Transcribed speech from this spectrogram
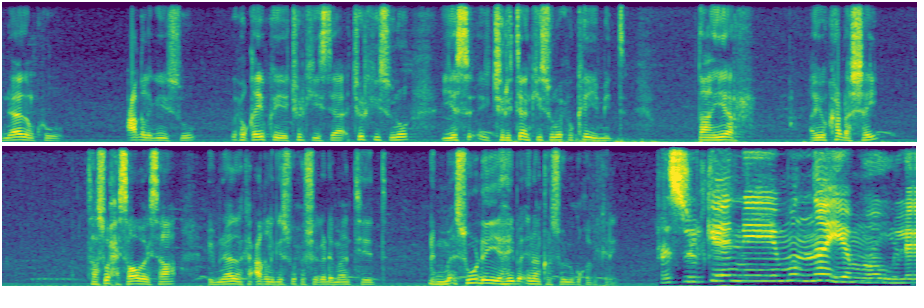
ibni aadamku caqligiisu wuxuu qeyb ka yahay jirhkiisa jirhkiisuna iyo jiritaankiisuna wuxuu ka yimid daanyeer ayuu ka dhashay. Taas waxay sababaysaa ibni aadamka caqligiisa wuxuu sheegay dhammaanteed suu dhan yahayba inaan kalsoon lagu qabi karin rasuulkeennii mudnaye mowla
